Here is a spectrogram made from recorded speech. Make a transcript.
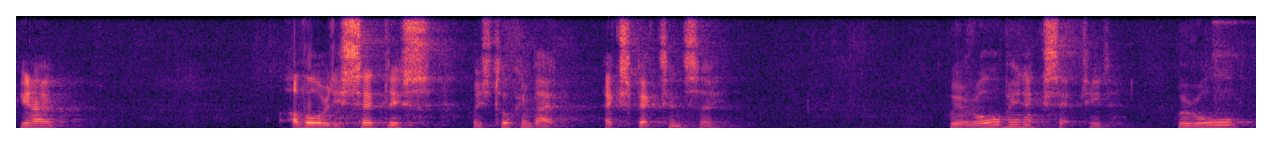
You know, I've already said this, but it's talking about expectancy. We're all being accepted. We're all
